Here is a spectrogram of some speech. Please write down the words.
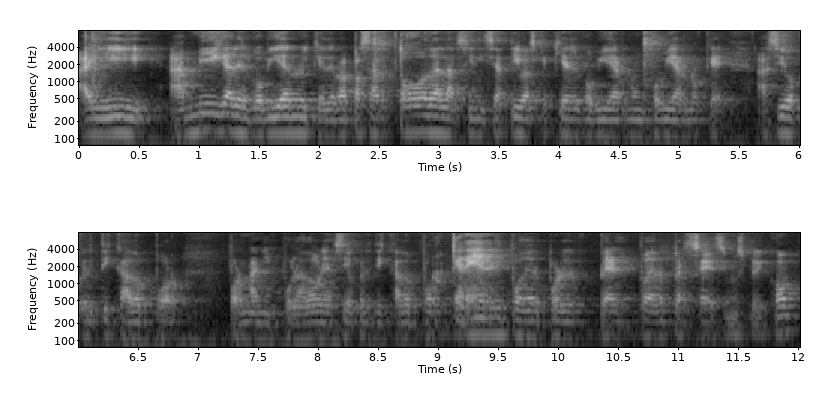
ahí amiga del gobierno y que le va a pasar todas las iniciativas que quiere el gobierno, un gobierno que ha sido criticado por, por manipulador y ha sido criticado por querer el poder, por el poder per se, ¿sí me explicó?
